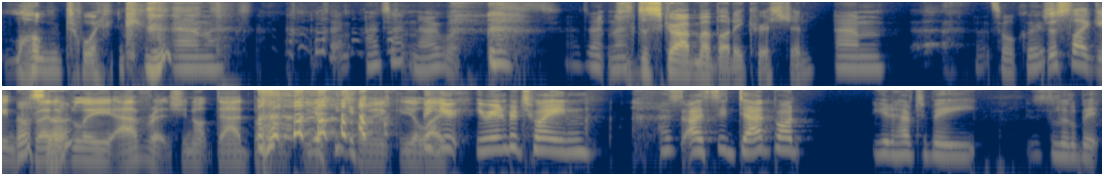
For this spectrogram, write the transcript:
Long twink. Um, I don't, I don't know what. I don't know. Describe my body, Christian. Um, that's awkward. Just like No, incredibly average. You're not dad bod. You're not twink. You're but like you, you're in between. I see dad bod. You'd have to be just a little bit.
